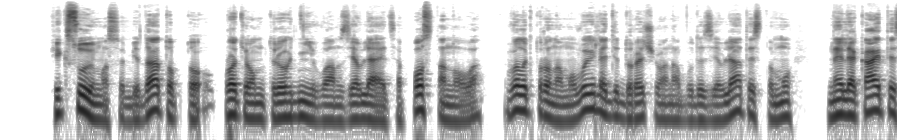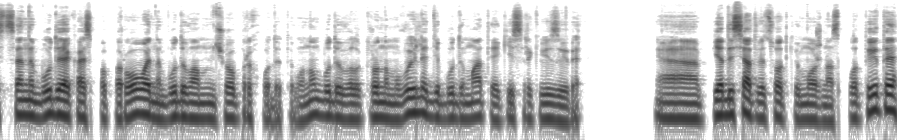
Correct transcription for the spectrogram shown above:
Фіксуємо собі, да? тобто протягом трьох днів вам з'являється постанова в електронному вигляді. До речі, вона буде з'являтись, тому не лякайтесь, це не буде якась паперова, не буде вам нічого приходити. Воно буде в електронному вигляді, буде мати якісь реквізити. Е, 50% можна сплатити.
